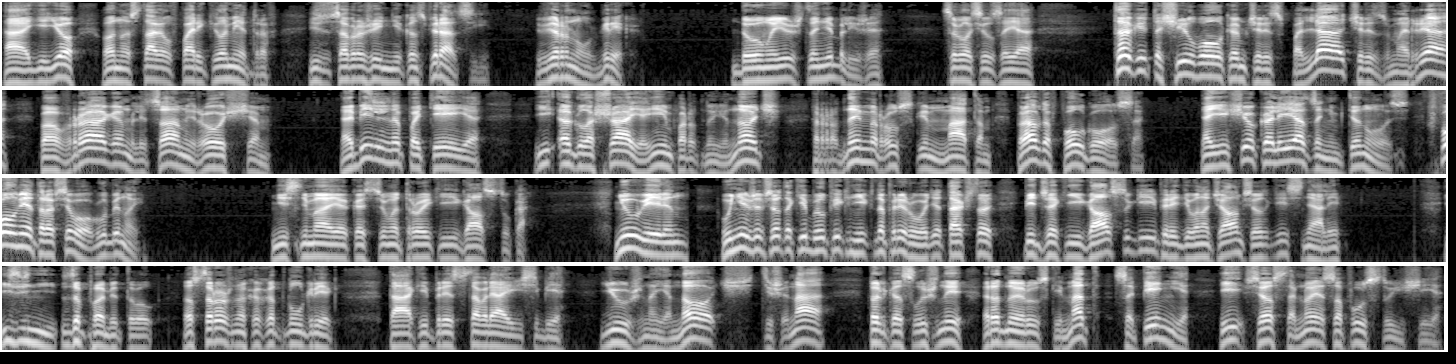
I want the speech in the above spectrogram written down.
А ее он оставил в паре километров из соображения конспирации. Вернул грек. «Думаю, что не ближе», — согласился я. Так и тащил волком через поля, через моря, по оврагам, лесам и рощам, обильно потея и оглашая импортную ночь родным русским матом, правда, в полголоса. А еще колея за ним тянулась, в полметра всего глубиной. Не снимая костюма тройки и галстука. Не уверен, у них же все-таки был пикник на природе, так что пиджаки и галстуки перед его началом все-таки сняли. «Извини, запамятовал», — осторожно хохотнул грек. «Так и представляю себе. Южная ночь, тишина, только слышны родной русский мат, сопенье и все остальное сопутствующее.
